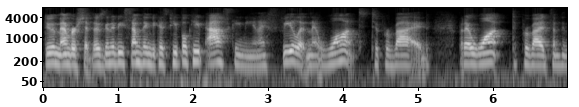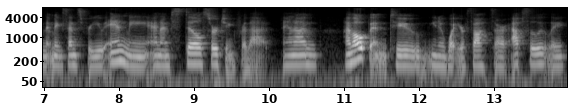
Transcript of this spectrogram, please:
do a membership. There's going to be something because people keep asking me and I feel it and I want to provide, but I want to provide something that makes sense for you and me and I'm still searching for that. And I'm I'm open to, you know, what your thoughts are. Absolutely.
